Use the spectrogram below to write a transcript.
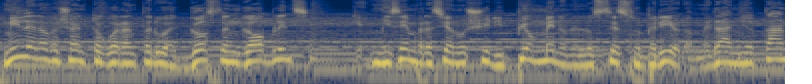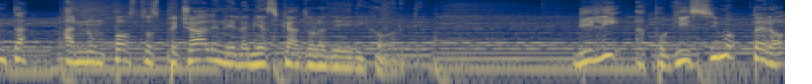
1942 Ghost and Goblins, che mi sembra siano usciti più o meno nello stesso periodo, a metà anni 80, hanno un posto speciale nella mia scatola dei ricordi. Di lì a pochissimo, però,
